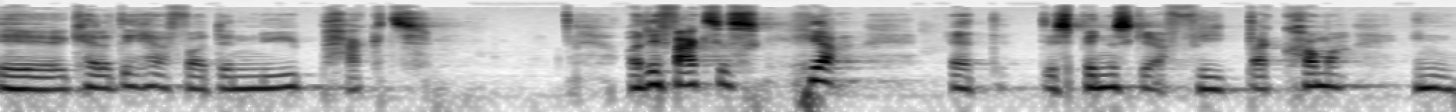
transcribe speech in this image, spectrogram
øh, kalder det her for den nye pagt. Og det er faktisk her, at det spændende sker, fordi der kommer en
